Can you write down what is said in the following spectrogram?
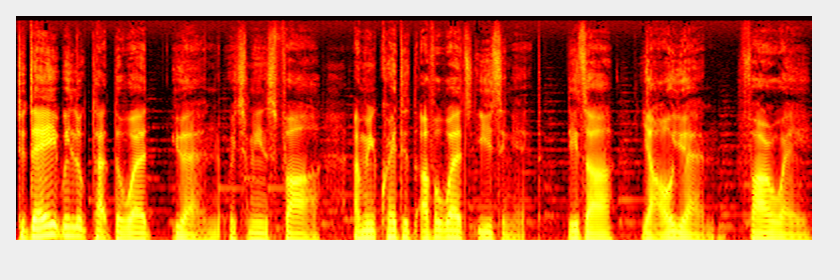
Today we looked at the word yuan, which means far, and we created other words using it. These are 遥远 far away,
